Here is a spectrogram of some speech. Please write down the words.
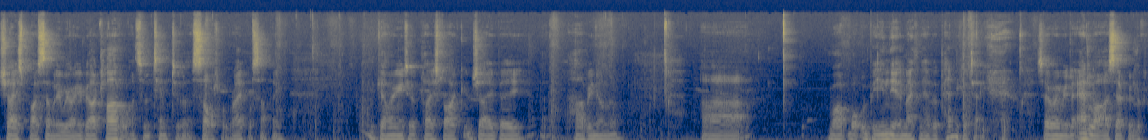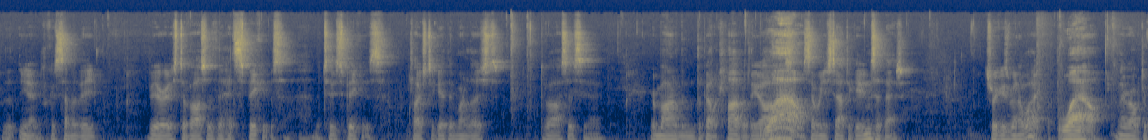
chased by somebody wearing a balaclava once, an attempt to assault or rape or something. Going into a place like JB, Harvey Norman, uh, what, what would be in there to make them have a panic attack? So when we analyse that, we look at the- you know look at some of the various devices that had speakers, the two speakers close together. One of those devices, you know, reminded them of the balaclava, the eyes. Wow. So when you start to get into that, triggers went away Wow. and they were able to,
